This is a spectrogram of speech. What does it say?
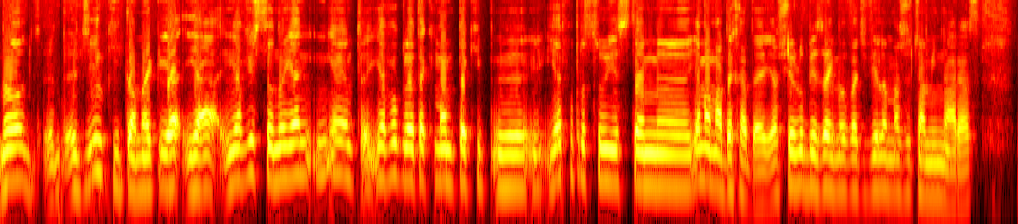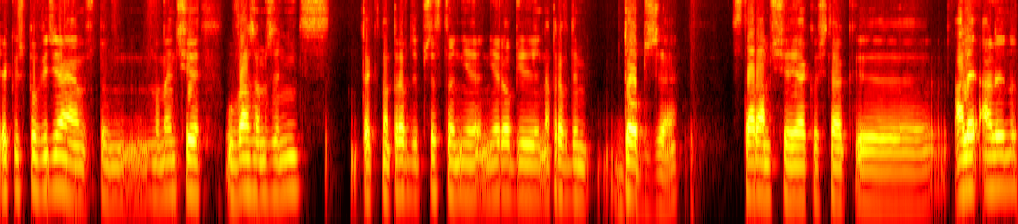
No, dzięki Tomek. Ja, ja, ja wiesz co, no ja nie wiem, ja w ogóle tak mam taki, y, ja po prostu jestem, y, ja mam ADHD, ja się lubię zajmować wieloma rzeczami naraz. Jak już powiedziałem, w pewnym momencie uważam, że nic tak naprawdę przez to nie, nie robię naprawdę dobrze. Staram się jakoś tak, y, ale, ale no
